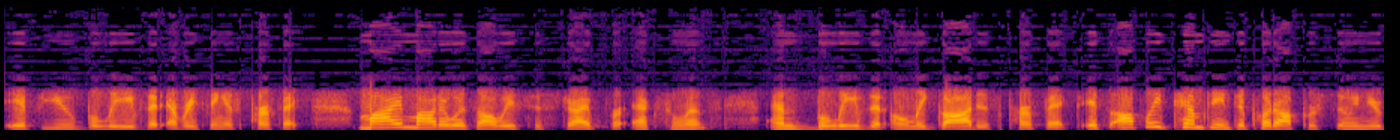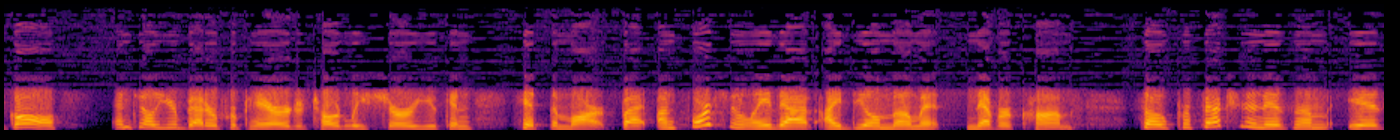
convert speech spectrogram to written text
if you believe that everything is perfect. My motto is always to strive for excellence and believe that only God is perfect. It's awfully tempting to put off pursuing your goal until you're better prepared or totally sure you can hit the mark. But unfortunately, that ideal moment never comes. So perfectionism is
